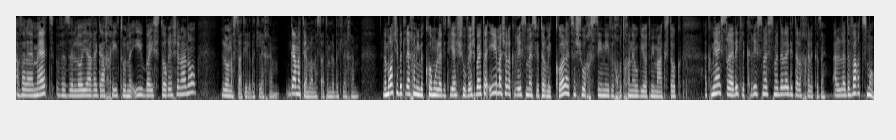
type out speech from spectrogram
אבל האמת, וזה לא יהיה הרגע הכי עיתונאי בהיסטוריה שלנו, לא נסעתי לבית לחם. גם אתם לא נסעתם לבית לחם. למרות שבית לחם היא מקום הולדת ישו, ויש בה את האימא של הקריסמס יותר מכל עץ אשוח סיני וחותכני עוגיות ממקסטוק, הכמיהה הישראלית לקריסמס מדלגת על החלק הזה, על הדבר עצמו.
